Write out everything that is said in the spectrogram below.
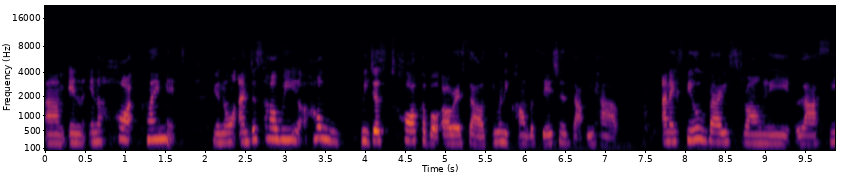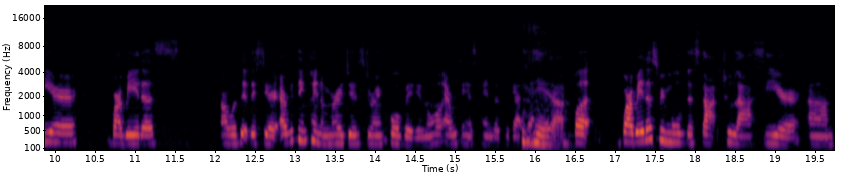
um, in in a hot climate, you know, and just how we how we just talk about ourselves, even the conversations that we have. And I feel very strongly last year, Barbados, or was it this year? Everything kind of merges during COVID, you know, everything is kind of together. Yeah. But Barbados removed the statue last year. Um,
